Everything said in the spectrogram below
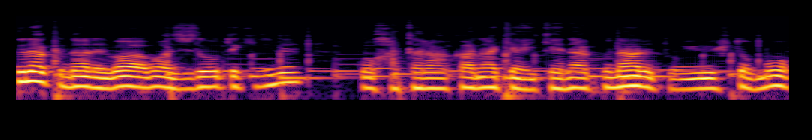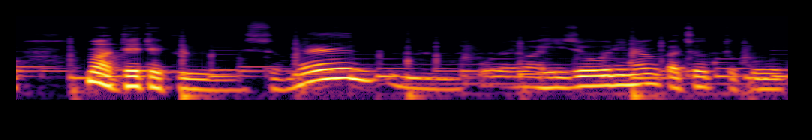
少なくなれば、まあ、自動的にね、こう働かなきゃいけなくなるという人も、まあ、出てくるんですよね。うん、は非常になんかちょっとこう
